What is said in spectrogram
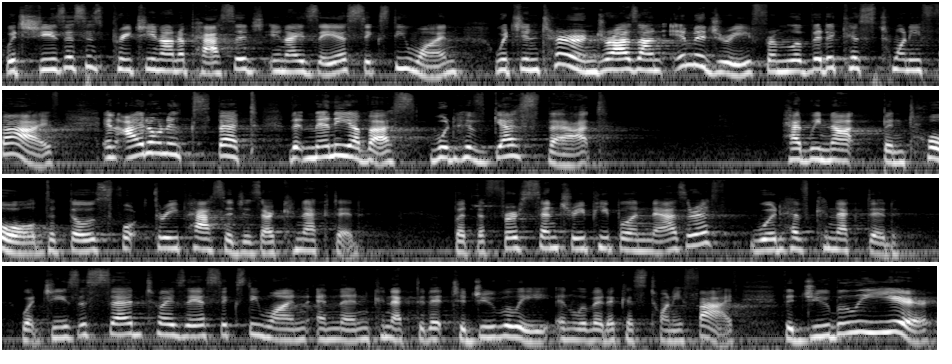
which Jesus is preaching on a passage in Isaiah 61, which in turn draws on imagery from Leviticus 25. And I don't expect that many of us would have guessed that had we not been told that those four, three passages are connected. But the first century people in Nazareth would have connected what Jesus said to Isaiah 61 and then connected it to Jubilee in Leviticus 25. The Jubilee year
